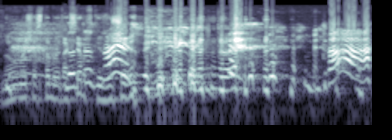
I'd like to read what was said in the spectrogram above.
Ну, мы сейчас с тобой так сербский изучаем. Да!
